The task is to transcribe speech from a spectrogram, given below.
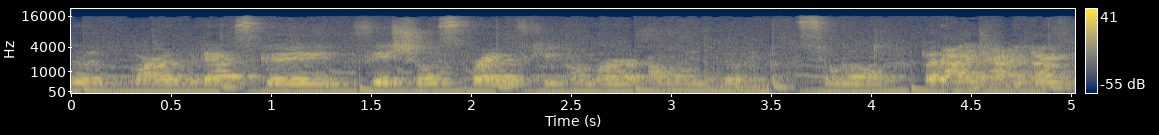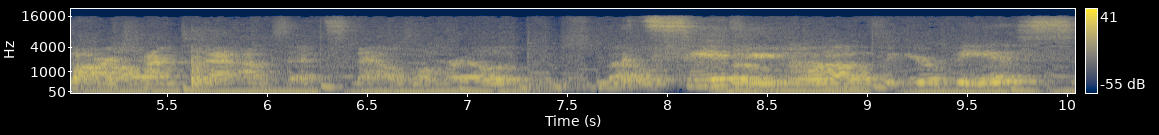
the Mario Badescu facial spray with cucumber. I Oh, it's so long. But I tried that the first bottle. time today and it smells unreal. It But see if so you good. have your base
